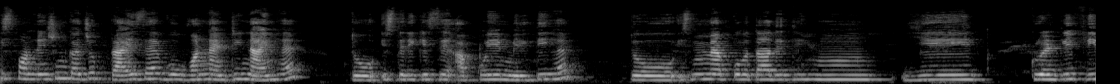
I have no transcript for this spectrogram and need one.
इस फाउंडेशन का जो प्राइस है वो वन नाइन्टी नाइन है। तो इस तरीके से आपको ये मिलती है। तो इसमें मैं आपको बता देती हूँ ये क्रुएंटली फ्री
